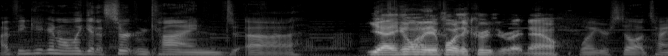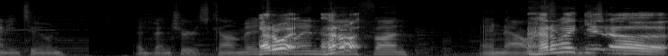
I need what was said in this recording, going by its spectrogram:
I think you can only get a certain kind uh Yeah, I can only afford the cruiser right now. Well, you're still a Tiny Toon. Adventures come and How do I- how do I- fun. And now How do I get uh?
